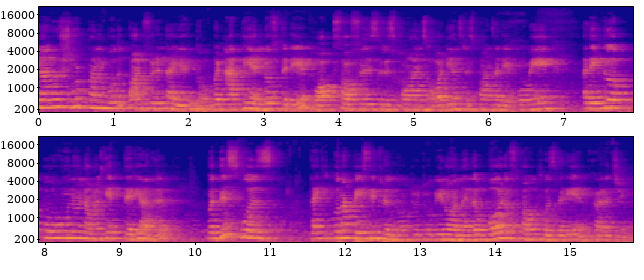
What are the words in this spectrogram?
எல்லாரும் ஷூட் பண்ணும்போது கான்ஃபிடென்ட்டாக இருந்தோம். But at the end of the day box office response audience response அது எப்போவுமே அது எங்கே போகணும்னு நம்மளுக்கே தெரியாது. பட் திஸ் வாஸ் லைக் இப்போ தான் பேசிட்டு இருந்தோம். டு டு வீணோ இந்த word of mouth was very encouraging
